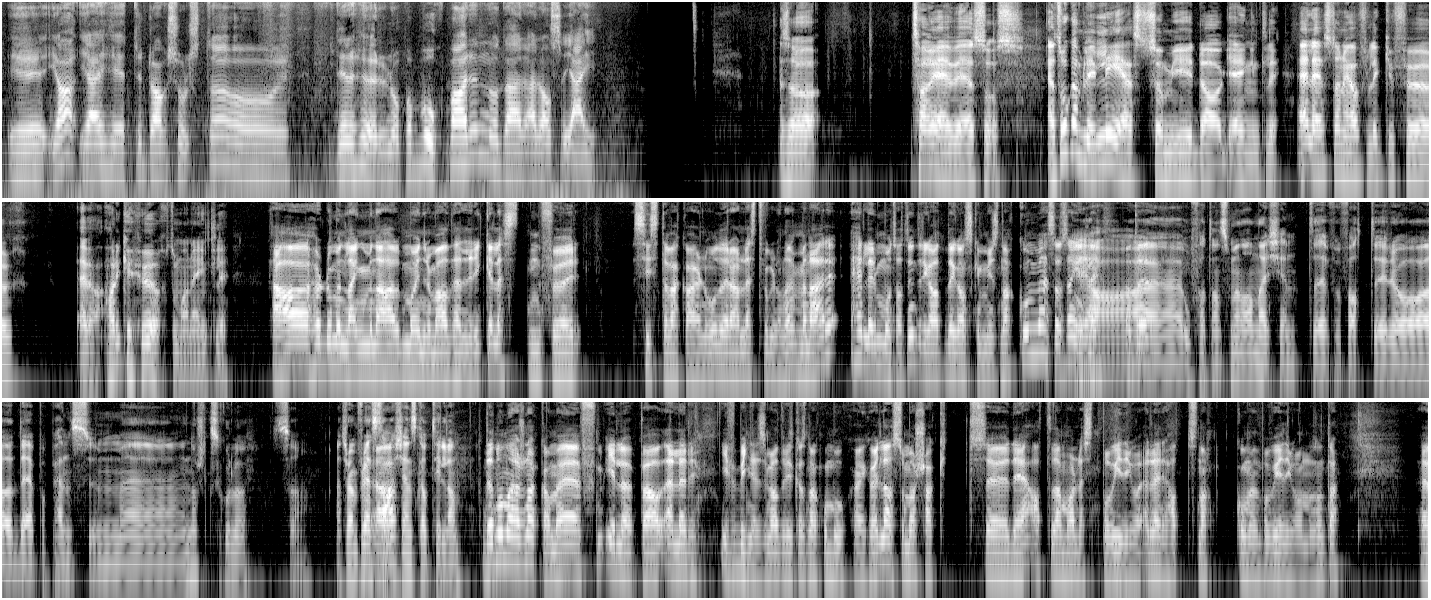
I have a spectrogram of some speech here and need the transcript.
Eh, ja, jeg heter Dag Solstad, og dere hører nå på Bokbaren, og der er altså jeg. Så Tarjei Vesaas Jeg tror ikke han blir lest så mye i dag, egentlig. Jeg leste han iallfall ikke før Jeg hadde ikke hørt om han, egentlig. Jeg har hørt om han lenge, men jeg må innrømme jeg hadde heller ikke lest den før siste vekka her nå, der jeg har lest 'Fuglene'. Men jeg har heller motsatt inntrykk av at det er ganske mye snakk om Vesaas, egentlig. Ja, det, jeg oppfatter han som en anerkjent eh, forfatter, og det er på pensum eh, i norsk skole. Så jeg tror de fleste Ja. har kjennskap til han. det er noen jeg har snakka med i løpet av, eller i forbindelse med at vi skal snakke om boka i kveld, da, som har sagt eh, det, at de har lest den på videregående, eller hatt snakk om den på videregående og sånt. da.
